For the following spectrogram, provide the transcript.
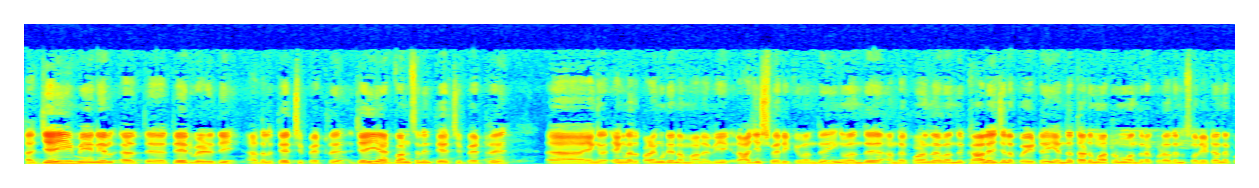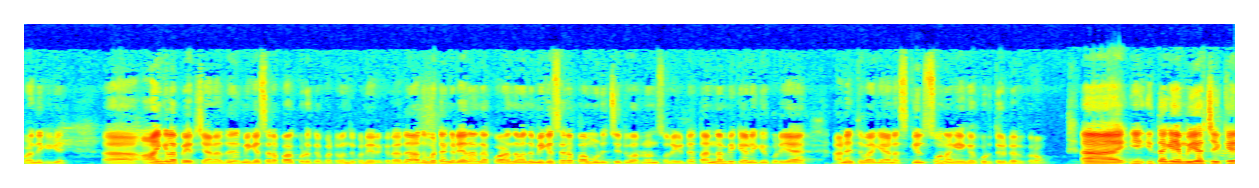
ஜெய் மேனில் தே- தேர்வு எழுதி அதில் தேர்ச்சி பெற்று ஜெய் அட்வான்ஸ்லையும் தேர்ச்சி பெற்று எங்கள் எங்களது பழங்குடியின மாணவி ராஜேஸ்வரிக்கு வந்து இங்கே வந்து அந்த குழந்தை வந்து காலேஜில் போயிட்டு எந்த தடுமாற்றமும் வந்துடக்கூடாதுன்னு சொல்லிட்டு அந்த குழந்தைக்கு ஆங்கில பயிற்சியானது மிக சிறப்பாக கொடுக்கப்பட்டு வந்து கொண்டிருக்கிறது. அது மட்டும் கிடையாது அந்த குழந்தை வந்து மிக சிறப்பாக முடிச்சிட்டு வரணும்னு சொல்லிட்டு தன்னம்பிக்கை அளிக்கக்கூடிய அனைத்து வகையான ஸ்கில்ஸும் நாங்கள் இங்கே கொடுத்துக்கிட்டு இருக்கிறோம். இ- இத்தகைய முயற்சிக்கு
